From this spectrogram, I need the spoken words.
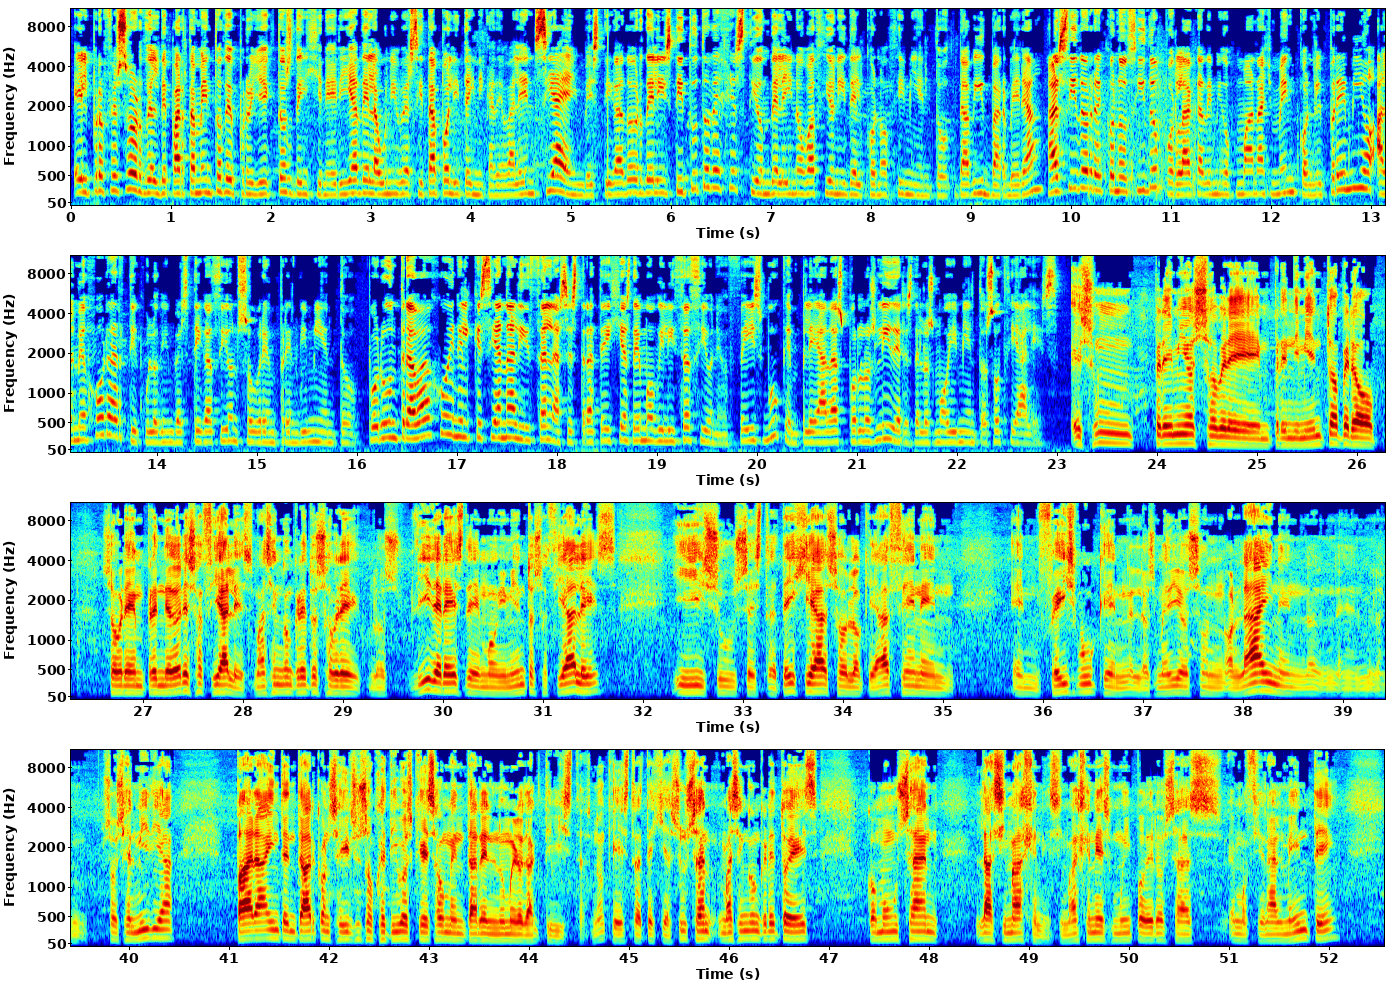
El profesor del Departamento de Proyectos de Ingeniería de la Universidad Politécnica de Valencia e investigador del Instituto de Gestión de la Innovación y del Conocimiento, David Barbera, ha sido reconocido por la Academy of Management con el premio al mejor artículo de investigación sobre emprendimiento, por un trabajo en el que se analizan las estrategias de movilización en Facebook empleadas por los líderes de los movimientos sociales. Es un premio sobre emprendimiento, pero sobre emprendedores sociales, más en concreto sobre los líderes de movimientos sociales y sus estrategias o lo que hacen en, Facebook, en los medios online, en, los social media, para intentar conseguir sus objetivos, que es aumentar el número de activistas. ¿no? ¿Qué estrategias usan? Más en concreto es cómo usan las imágenes, imágenes muy poderosas emocionalmente,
